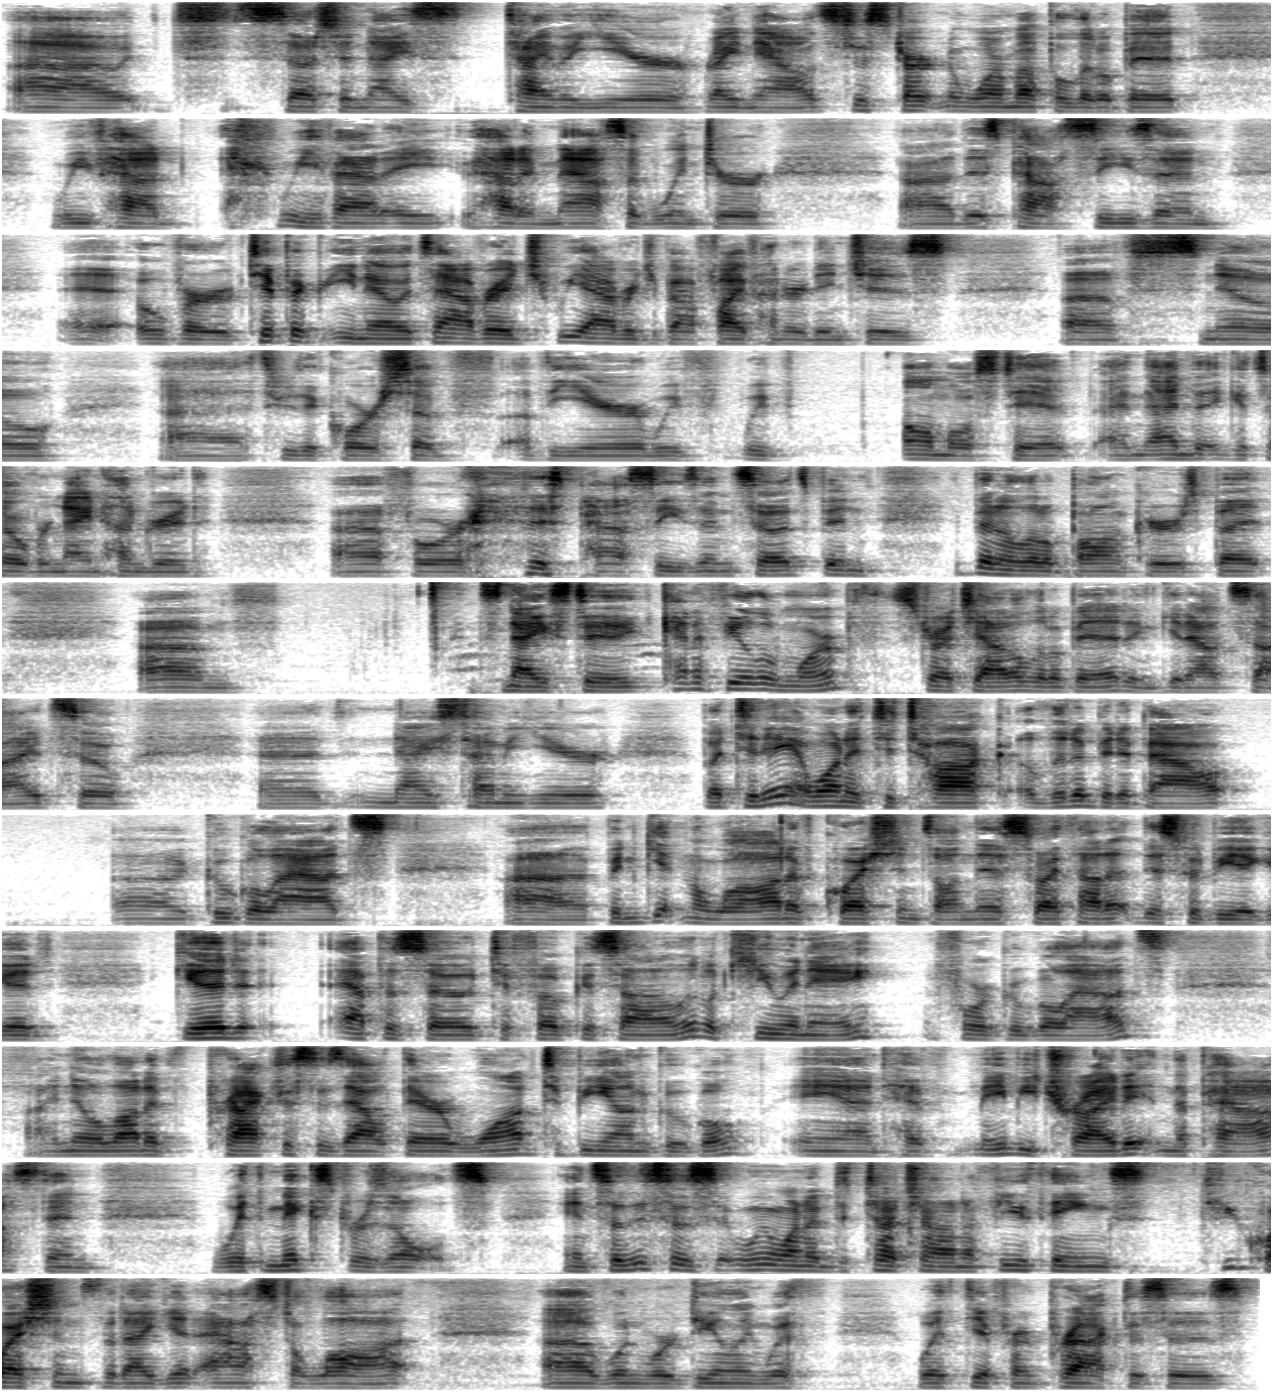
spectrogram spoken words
Uh, such a nice time of year right now. It's just starting to warm up a little bit. We've had we've had a had a massive winter uh, this past season. Uh, over typical, you know, it's average. We average about 500 inches of snow uh, through the course of, of the year. We've we've almost hit, and I think it's over 900 uh, for this past season. So it's been it's been a little bonkers, but um, it's nice to kind of feel the warmth, stretch out a little bit, and get outside. So uh, nice time of year. But today I wanted to talk a little bit about uh, Google Ads. Uh, I've been getting a lot of questions on this, so I thought this would be a good good episode to focus on a little Q and A for Google Ads. I know a lot of practices out there want to be on Google and have maybe tried it in the past and with mixed results. And so this is we wanted to touch on a few things, a few questions that I get asked a lot uh, when we're dealing with with different practices,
